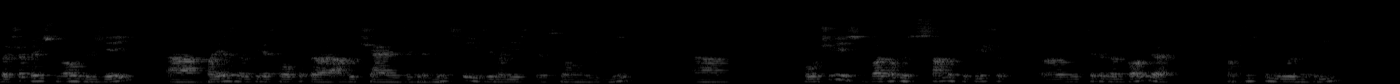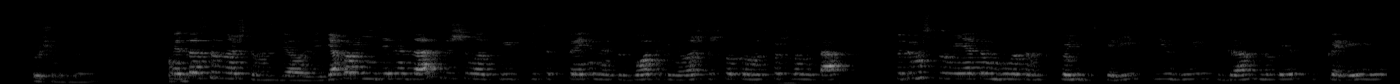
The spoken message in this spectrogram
большое количество новых друзей, а, полезного, интересного опыта, обучаясь за границей, взаимодействуя с новыми людьми. А, Поучились в одном из самых крутейших э, университетов Гонконга, прочувствовали его изнутри. Что еще мы сделали? Это основное, что мы сделали. Я пару недель назад решила открыть список целей на этот год и поняла, что что-то у нас пошло не так. Потому что у меня там было там какой-нибудь корейский язык, грант на поездку в Корею,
